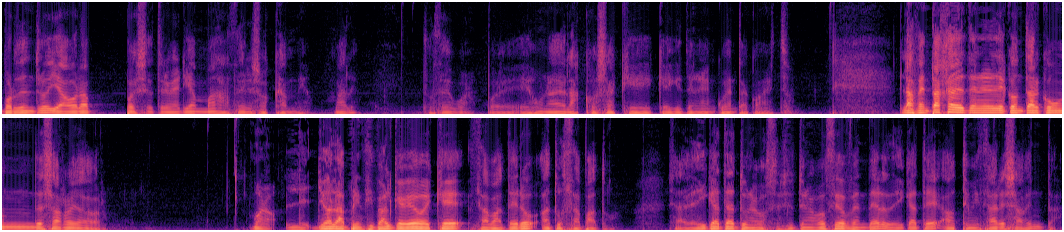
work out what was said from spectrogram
por dentro y ahora pues se atreverían más a hacer esos cambios, ¿vale? Entonces, bueno, pues es una de las cosas que, que hay que tener en cuenta con esto. Las ventajas de tener de contar con un desarrollador. Bueno, yo la principal que veo es que zapatero a tu zapato. O sea, dedícate a tu negocio. Si tu negocio es vender, dedícate a optimizar esa venta.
